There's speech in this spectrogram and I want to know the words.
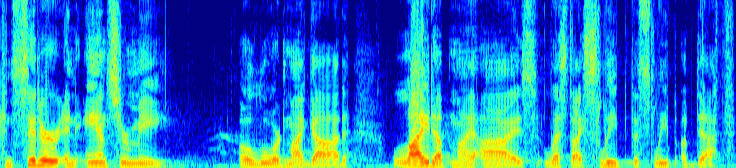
Consider and answer me, O Lord my God. Light up my eyes, lest I sleep the sleep of death,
